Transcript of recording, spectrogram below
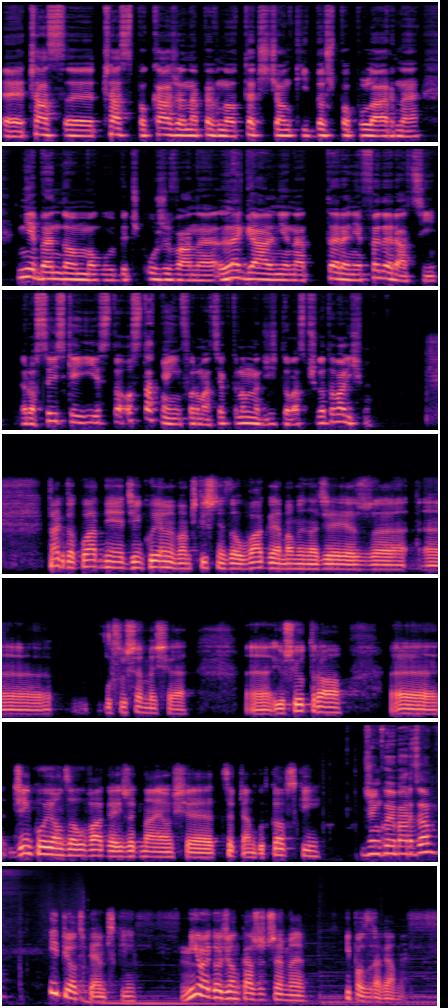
E, czas, e, czas pokaże, na pewno te czcionki dość popularne nie będą mogły być używane legalnie na terenie Federacji Rosyjskiej i jest to ostatnia informacja, którą na dziś do Was przygotowaliśmy. Tak, dokładnie. Dziękujemy Wam ślicznie za uwagę. Mamy nadzieję, że Usłyszymy się e, już jutro. E, dziękuję za uwagę i żegnają się Cyprian Gutkowski. Dziękuję bardzo. I Piotr Kępski. Miłego dzionka życzymy i pozdrawiamy.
